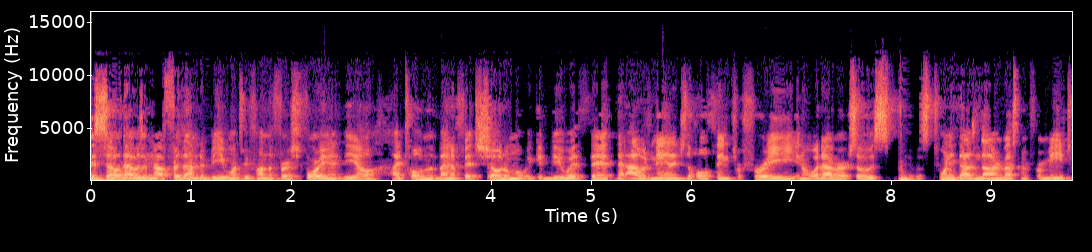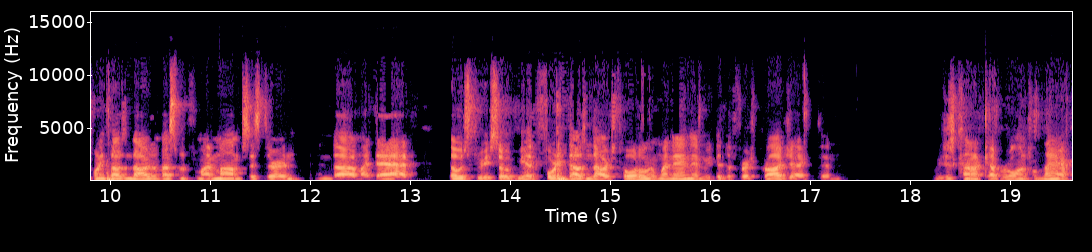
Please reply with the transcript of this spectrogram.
So that was enough for them to be. Once we found the first four unit deal, I told them the benefits, showed them what we could do with it, that I would manage the whole thing for free, you know, whatever. So it was it was twenty thousand dollar investment for me, twenty thousand dollars investment for my mom, sister, and and uh, my dad. Those three. So we had forty thousand dollars total, and went in and we did the first project, and we just kind of kept rolling from there.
